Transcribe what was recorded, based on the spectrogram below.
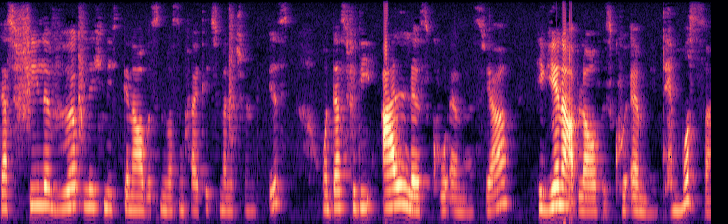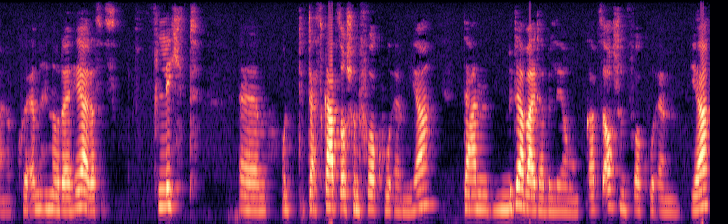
dass viele wirklich nicht genau wissen, was ein Qualitätsmanagement ist und dass für die alles QM ist, ja? Hygieneablauf ist QM, der muss sein, ob QM hin oder her, das ist Pflicht. Ähm, und das gab es auch schon vor QM, ja. Dann Mitarbeiterbelehrung gab es auch schon vor QM, ja.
